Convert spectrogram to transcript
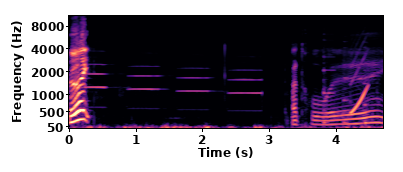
เฮ้ยปะโถเอ้ย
